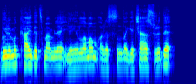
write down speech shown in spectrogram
bölümü kaydetmemle yayınlamam arasında geçen sürede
